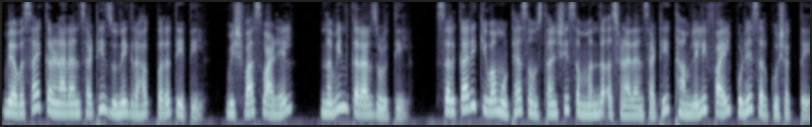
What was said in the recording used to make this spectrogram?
व्यवसाय करणाऱ्यांसाठी जुने ग्राहक परत येतील. विश्वास वाढेल नवीन करार जुळतील. सरकारी किंवा मोठ्या संस्थांशी संबंध असणाऱ्यांसाठी थांबलेली फाईल पुढे सरकू शकते.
